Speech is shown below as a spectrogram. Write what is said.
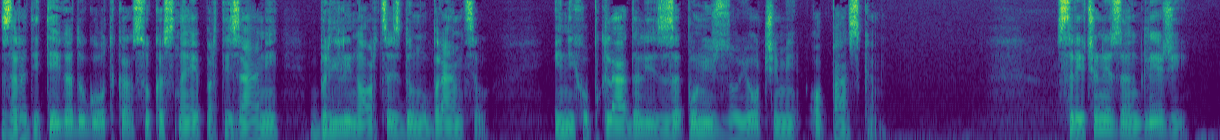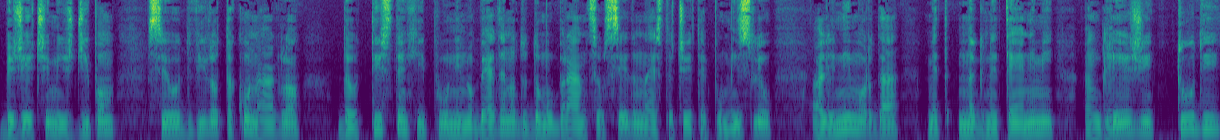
Zaradi tega dogodka so kasneje partizani brili norce iz domobrancev in jih obkladali z ponižujočimi opaskami. Srečanje z Angleži, bežečimi z džipom, se je odvilo tako naglo, da v tistem hipu ni nobeden od domobrancev 17. čete pomislil, ali ni morda med nagnetenimi Angleži tudi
